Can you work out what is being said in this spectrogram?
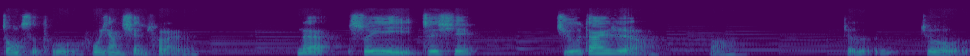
众使徒互相选出来的。那所以这些犹太人啊，啊，就就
